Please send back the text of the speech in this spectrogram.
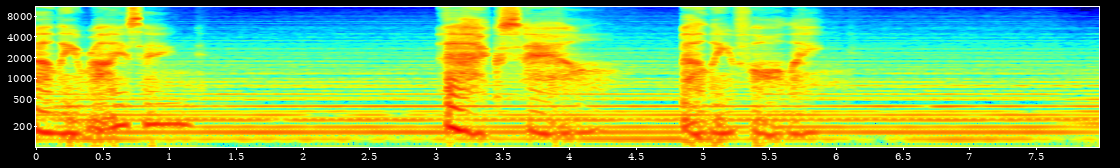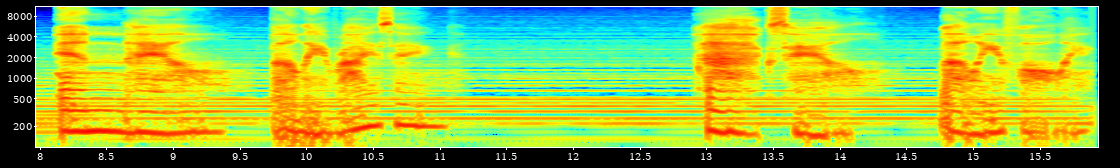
belly rising. Exhale, belly falling. Inhale, belly rising. Exhale, belly falling.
